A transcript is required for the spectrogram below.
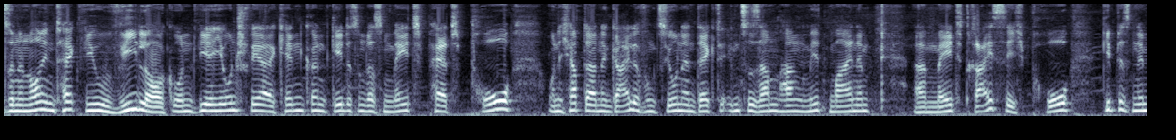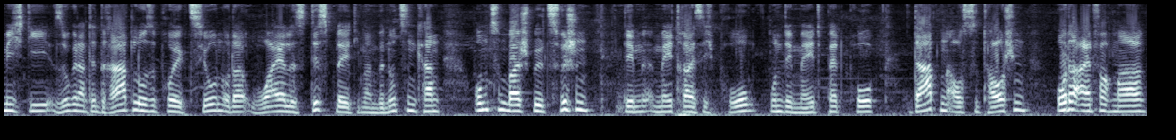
zu einem neuen TechView Vlog und wie ihr hier unschwer erkennen könnt, geht es um das MatePad Pro und ich habe da eine geile Funktion entdeckt im Zusammenhang mit meinem äh, Mate 30 Pro. Gibt es nämlich die sogenannte drahtlose Projektion oder Wireless Display, die man benutzen kann, um zum Beispiel zwischen dem Mate 30 Pro und dem MatePad Pro Daten auszutauschen oder einfach mal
